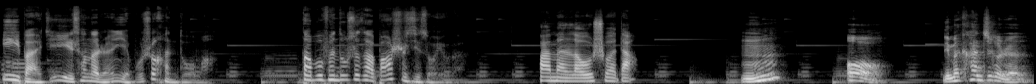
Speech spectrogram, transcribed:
一百级以上的人也不是很多嘛，大部分都是在八十级左右的。花满楼说道：“嗯，哦，你们看这个人，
